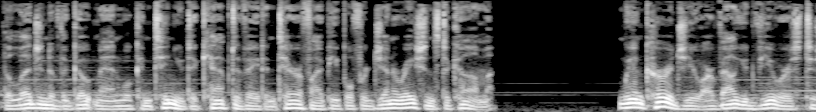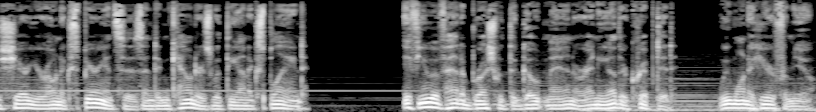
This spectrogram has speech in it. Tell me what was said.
the legend of the Goatman will continue to captivate and terrify people for generations to come. We encourage you, our valued viewers, to share your own experiences and encounters with the unexplained. If you have had a brush with the Goatman or any other cryptid, we want to hear from you.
